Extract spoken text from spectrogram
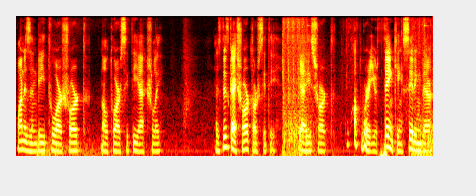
One is in B, two are short. No, two are CT actually. Is this guy short or CT? Yeah, he's short. What were you thinking sitting there?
